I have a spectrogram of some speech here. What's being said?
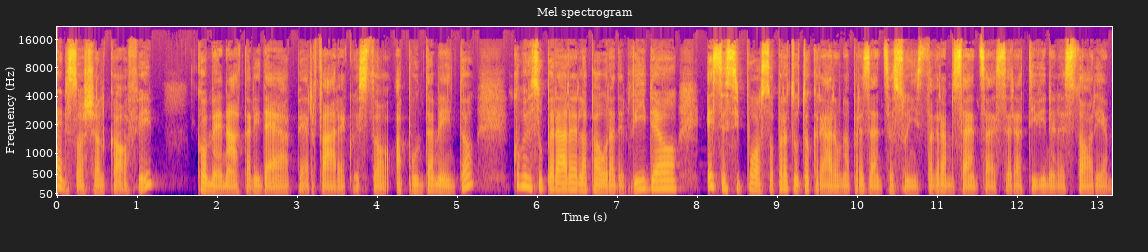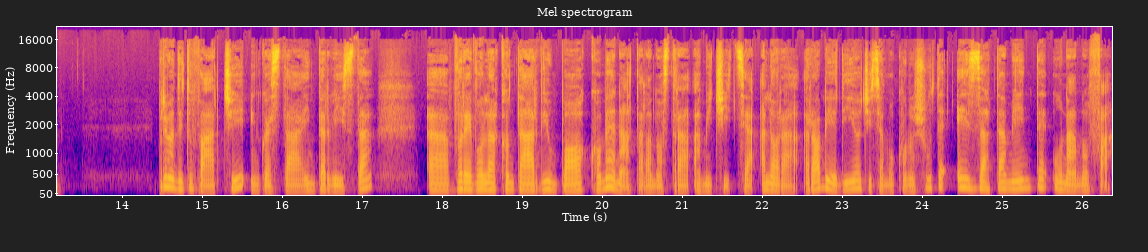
il social coffee come è nata l'idea per fare questo appuntamento, come superare la paura del video e se si può soprattutto creare una presenza su Instagram senza essere attivi nelle storie. Prima di tuffarci in questa intervista, Uh, volevo raccontarvi un po' come è nata la nostra amicizia. Allora, Roby ed io ci siamo conosciute esattamente un anno fa.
